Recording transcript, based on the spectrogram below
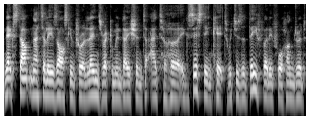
Next up, Natalie is asking for a lens recommendation to add to her existing kit, which is a D3400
